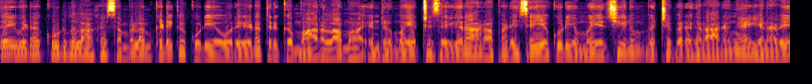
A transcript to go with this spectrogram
இதைவிட கூடுதலாக சம்பளம் கிடைக்கக்கூடிய ஒரு இடத்திற்கு மாறலாமா என்று முயற்சி செய்கிறார். அப்படி செய்யக்கூடிய முயற்சியிலும் வெற்றி பெறுகிறாருங்க. எனவே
